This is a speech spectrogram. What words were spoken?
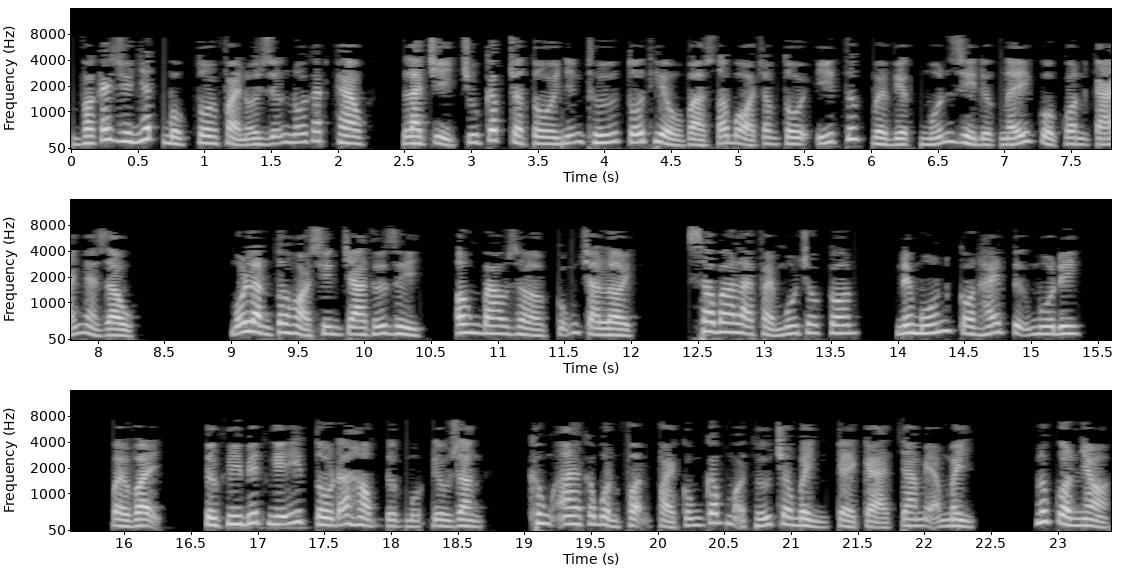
và cách duy nhất buộc tôi phải nuôi dưỡng nỗi khát khao là chỉ chu cấp cho tôi những thứ tối thiểu và xóa bỏ trong tôi ý thức về việc muốn gì được nấy của con cái nhà giàu. Mỗi lần tôi hỏi xin cha thứ gì, ông bao giờ cũng trả lời, sao ba lại phải mua cho con, nếu muốn con hãy tự mua đi. Bởi vậy, từ khi biết nghĩ tôi đã học được một điều rằng, không ai có bổn phận phải cung cấp mọi thứ cho mình kể cả cha mẹ mình. Lúc còn nhỏ,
